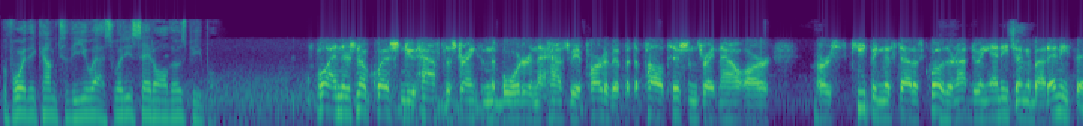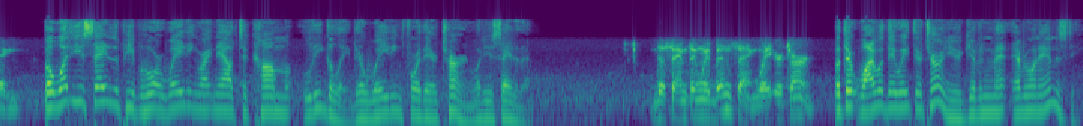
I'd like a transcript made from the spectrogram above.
before they come to the U.S.? What do you say to all those people? Well, and there's no question you have to strengthen the border, and that has to be a part of it. But the politicians right now are are keeping the status quo. They're not doing anything about anything. But what do you say to the people who are waiting right now to come legally? They're waiting for their turn. What do you say to them? The same thing we've been saying: wait your turn. But why would they wait their turn? You're giving everyone amnesty.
